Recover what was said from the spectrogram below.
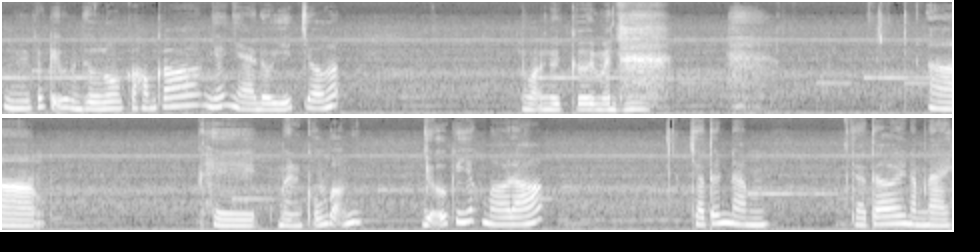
như các kiểu bình thường luôn con không có nhớ nhà đồ gì hết trơn á. Mọi người cười mình. À, thì mình cũng vẫn giữ cái giấc mơ đó cho tới năm, cho tới năm nay.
